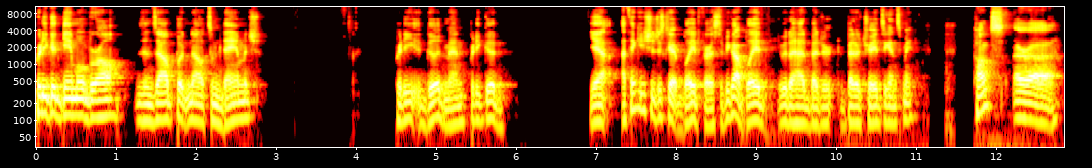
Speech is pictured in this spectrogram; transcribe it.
pretty good game overall. Xin Zhao putting out some damage. Pretty good, man. Pretty good. Yeah, I think you should just get Blade first. If you got Blade, you would have had better better trades against me. Conks or uh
